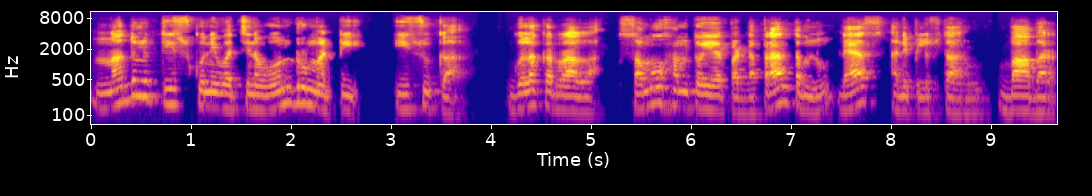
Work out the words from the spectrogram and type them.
నదులు తీసుకుని వచ్చిన ఒండ్రు మట్టి ఇసుక గులకర్రాళ్ళ సమూహంతో ఏర్పడ్డ ప్రాంతంను డాష్ అని పిలుస్తారు. బాబర్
